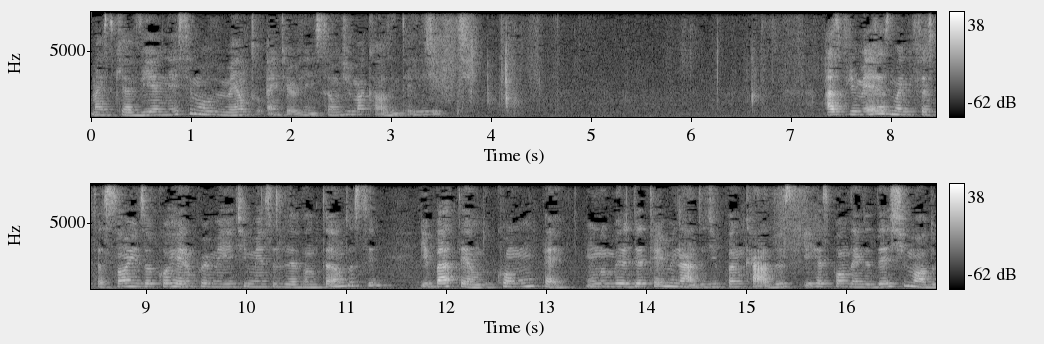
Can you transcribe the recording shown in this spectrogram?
mas que havia nesse movimento a intervenção de uma causa inteligente. As primeiras manifestações ocorreram por meio de mesas levantando-se e batendo com um pé um número determinado de pancadas e respondendo deste modo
